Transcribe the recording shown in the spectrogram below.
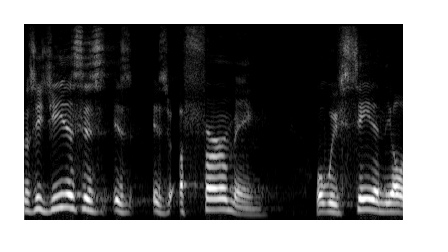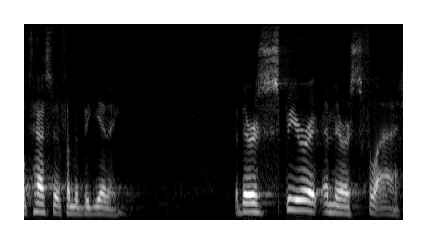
Now, see, Jesus is, is, is affirming what we've seen in the Old Testament from the beginning that there is spirit and there is flesh.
